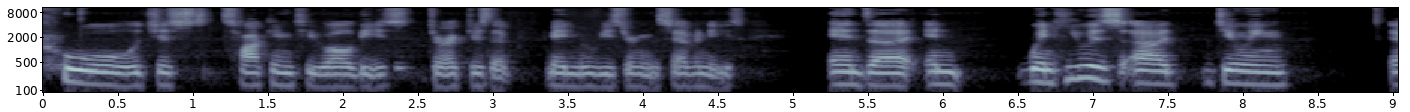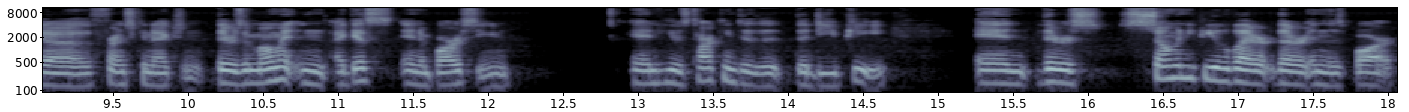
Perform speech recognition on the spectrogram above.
cool just talking to all these directors that made movies during the seventies, and uh, and when he was uh, doing uh, French Connection, there was a moment in I guess in a bar scene, and he was talking to the the DP, and there's so many people that are that are in this bar,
